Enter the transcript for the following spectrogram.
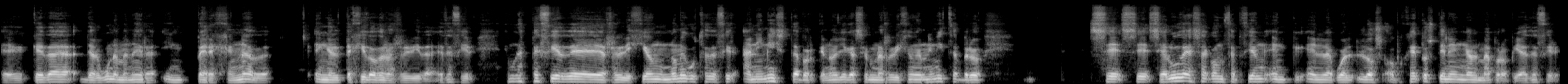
eh, queda de alguna manera impregnada en el tejido de la realidad. Es decir, es una especie de religión, no me gusta decir animista, porque no llega a ser una religión animista, pero se, alude a esa concepción en, la cual los objetos tienen alma propia. Es decir,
